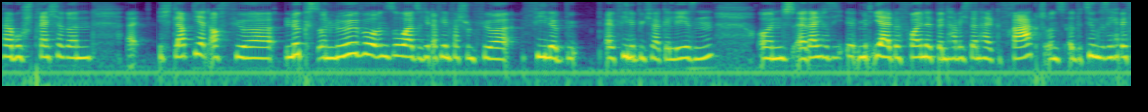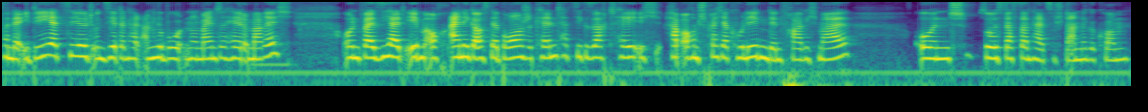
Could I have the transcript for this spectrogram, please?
Hörbuchsprecherin. Äh, ich glaube, die hat auch für Lux und Löwe und so, also die hat auf jeden Fall schon für viele Bücher äh, viele Bücher gelesen. Und äh, dadurch, dass ich mit ihr halt befreundet bin, habe ich dann halt gefragt und beziehungsweise ich habe ihr von der Idee erzählt und sie hat dann halt angeboten und meinte, hey, das mache ich. Und weil sie halt eben auch einige aus der Branche kennt, hat sie gesagt, hey, ich habe auch einen Sprecherkollegen, den frage ich mal. Und so ist das dann halt zustande gekommen.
